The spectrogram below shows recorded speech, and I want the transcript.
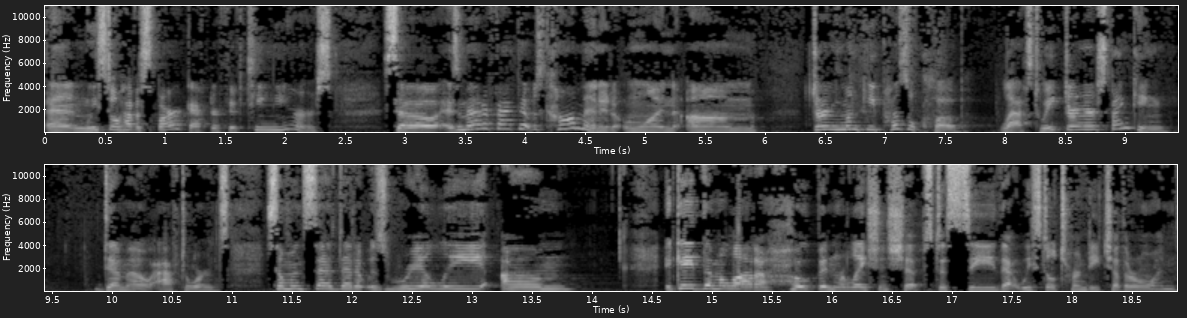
and we still have a Spark after 15 years. So, as a matter of fact, that was commented on um, during Monkey Puzzle Club last week during our spanking demo afterwards. Someone said that it was really. Um, it gave them a lot of hope in relationships to see that we still turned each other on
